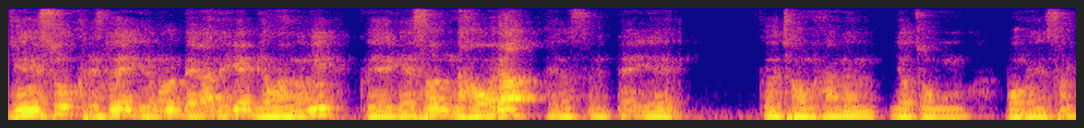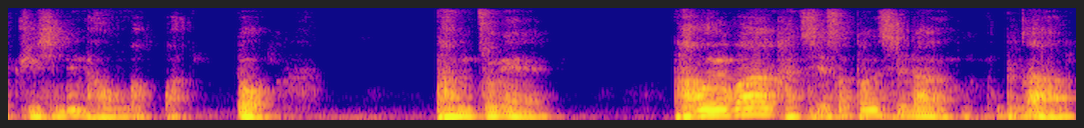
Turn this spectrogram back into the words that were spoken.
예수 그리스도의 이름으로 내가 내게 명하노니 그에게서 나오라 하였을 때에 그 정하는 여종 몸에서 귀신이 나온 것과 또 밤중에 바울과 같이 있었던 신라가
